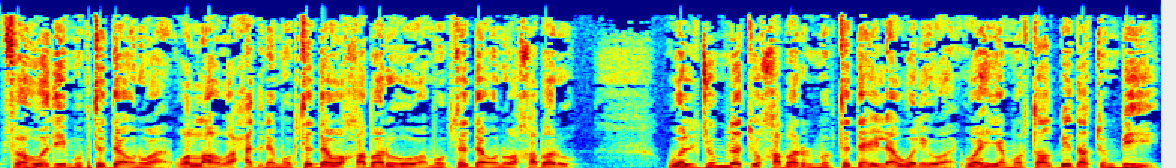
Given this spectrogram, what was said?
fahuwa dii mubtadaun waay wallahu axadna mubtada wa khabaruhu waa mubtadaun wa khabaruhu wاljumlaةu khabaru اlmubtada'i اlawali waay wa hiya murtabidaة bihi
